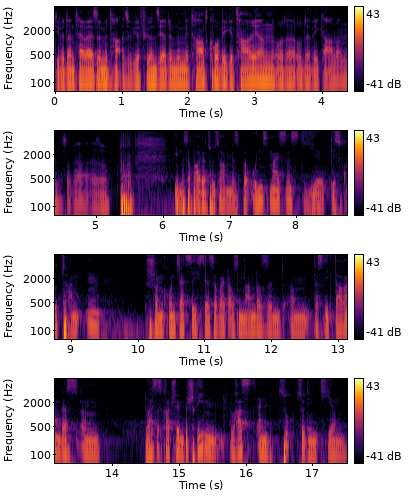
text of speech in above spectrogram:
die wir dann teilweise mit, also wir führen sie ja dann nur mit Hardcore-Vegetariern oder, oder Veganern sogar. Also, ich muss aber auch dazu sagen, dass bei uns meistens die Diskutanten schon grundsätzlich sehr, sehr weit auseinander sind. Ähm, das liegt daran, dass, ähm, du hast es gerade schön beschrieben, du hast einen Bezug zu den Tieren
